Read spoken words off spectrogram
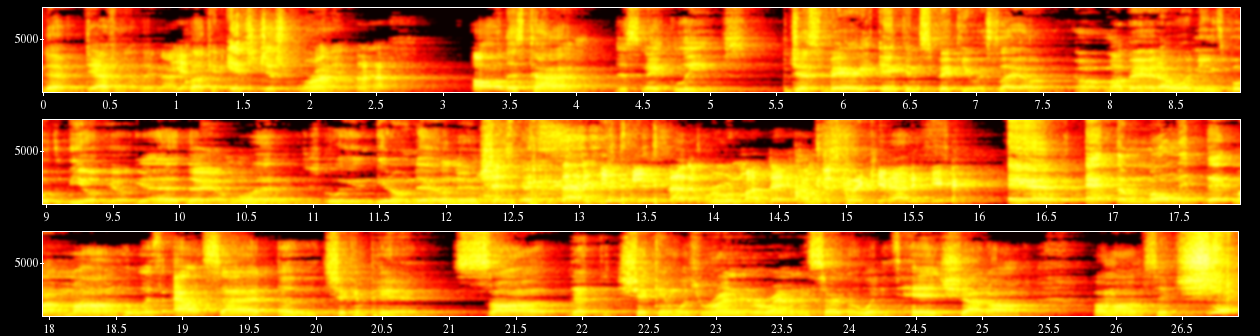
de- definitely not Yeah. clucking. It's just running. Uh-huh. All this time, the snake leaves. Just very inconspicuous. Like, oh, oh, my bad. I wasn't even supposed to be up here. God damn. Well, just go ahead and get on down there. Just that'd hit me. That'd ruin my day. I'm just gonna get out of here. And at the moment that my mom, who was outside of the chicken pen, saw that the chicken was running around in a circle with its head shot off, my mom said, shit!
